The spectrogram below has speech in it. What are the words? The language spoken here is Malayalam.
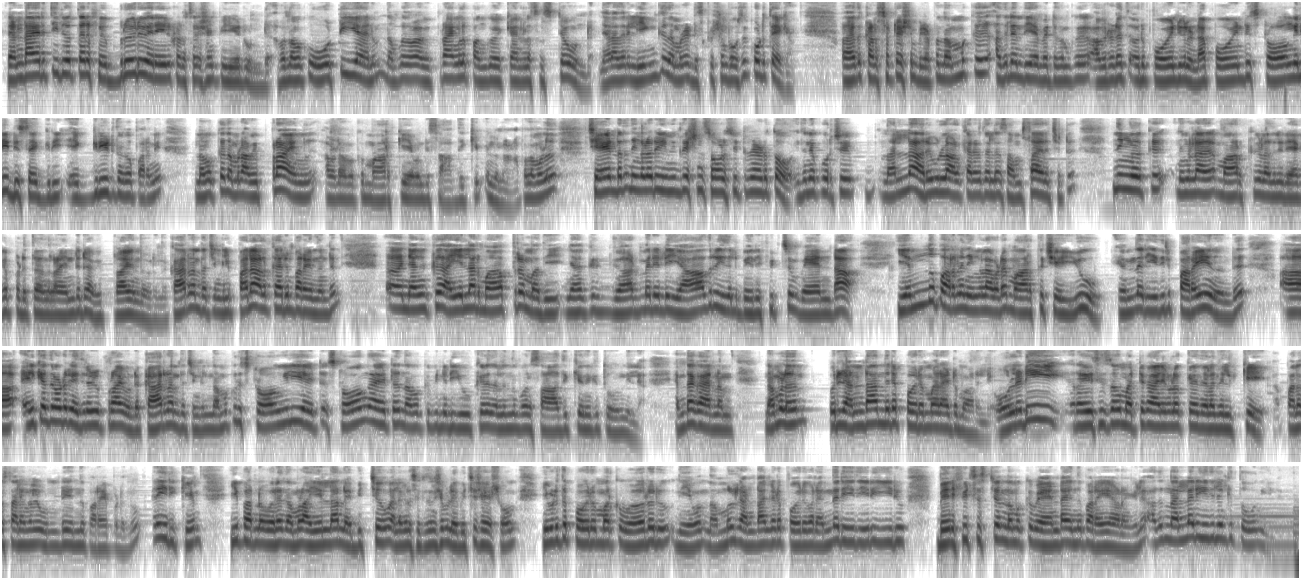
രണ്ടായിരത്തി ഇരുപത്തി ഫെബ്രുവരി വരെ ഒരു കൺസൾട്ടേഷൻ പീരീഡ് ഉണ്ട്. അപ്പോൾ നമുക്ക് വോട്ട് ചെയ്യാനും നമുക്ക് നമ്മുടെ അഭിപ്രായങ്ങൾ പങ്കുവെക്കാനുള്ള സിസ്റ്റവും ഉണ്ട്. ഞാൻ അതിന്റെ ലിങ്ക് നമ്മുടെ ഡിസ്ക്രിപ്ഷൻ ബോക്സിൽ കൊടുത്തേക്കാം. അതായത് കൺസൾട്ടേഷൻ പീരീഡ് അപ്പോൾ നമുക്ക് അതിലെന്ത് ചെയ്യാൻ പറ്റും? നമുക്ക് അവരുടെ ഒരു പോയിന്റുകളുണ്ട് ആ പോയിന്റ് സ്ട്രോങ്ലി ഡിസഗ്രി എഗ്രീഡ് എന്നൊക്കെ പറഞ്ഞ് നമുക്ക് നമ്മുടെ അഭിപ്രായങ്ങൾ അവിടെ നമുക്ക് മാർക്ക് ചെയ്യാൻ വേണ്ടി സാധിക്കും എന്നുള്ളതാണ്. അപ്പോൾ നമ്മൾ ചെയ്യേണ്ടത് നിങ്ങളൊരു ഇമിഗ്രേഷൻ സോളിസിറ്ററിനെ അടുത്തോ ഇതിനെക്കുറിച്ച് നല്ല അറിവുള്ള ആൾക്കാരുടെ അടുത്തെല്ലാം സംസാരിച്ചിട്ട് നിങ്ങൾക്ക് നിങ്ങളുടെ മാർക്കുകൾ അതിൽ രേഖപ്പെടുത്തുക എന്നുള്ളതാണ് എന്റെ ഒരു അഭിപ്രായം എന്ന് പറയുന്നത്. കാരണം എന്താ വെച്ചെങ്കിൽ പല ആൾക്കാരും പറയുന്നുണ്ട് "ആ, ഞങ്ങൾക്ക് ഐ എൽ ആർ മാത്രം മതി. ഞങ്ങൾക്ക് ഗവൺമെന്റിന്റെ യാതൊരു രീതിയിൽ ബെനിഫിറ്റ്സും വേണ്ട എന്ന് പറഞ്ഞ് നിങ്ങൾ അവിടെ മാർക്ക് ചെയ്യൂ എന്ന രീതിയിൽ പറയുന്നുണ്ട്. എനിക്കതിനോടൊരു എതിരഭിപ്രായമുണ്ട്. കാരണം എന്താ വെച്ചെങ്കിൽ നമുക്കൊരു സ്ട്രോങ്ലി ആയിട്ട് സ്ട്രോങ് ആയിട്ട് നമുക്ക് പിന്നീട് യു കെയിൽ നിലനിന്ന് പോകാൻ സാധിക്കുമെന്ന് എനിക്ക് തോന്നുന്നില്ല. എന്താ കാരണം? നമ്മൾ ഒരു രണ്ടാം നിര പൗരന്മാരായിട്ട് മാറില്ലേ? ഓൾറെഡി റേസിസവും മറ്റു കാര്യങ്ങളൊക്കെ നിലനിൽക്കെ പല സ്ഥലങ്ങളിൽ ഉണ്ട് എന്ന് പറയപ്പെടുന്നു. അങ്ങനെ ഇരിക്കുകയും ഈ പറഞ്ഞ പോലെ നമ്മൾ ഐ എൽ ആർ ലഭിച്ചു അല്ലെങ്കിൽ സിറ്റിസൺഷിപ്പ് ലഭിച്ച ശേഷവും ഇവിടുത്തെ പൗരന്മാർക്ക് വേറൊരു നിയമം നമ്മൾ രണ്ടാം കിട പൗരന്മാർ എന്ന രീതിയിൽ ഈ ഒരു ബെനിഫിറ്റ് സിസ്റ്റം നമുക്ക് വേണ്ട എന്ന് പറയുകയാണെങ്കിൽ അത് നല്ല രീതിയിൽ എനിക്ക് തോന്നിയില്ല.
